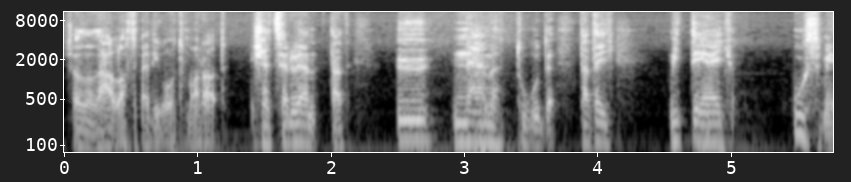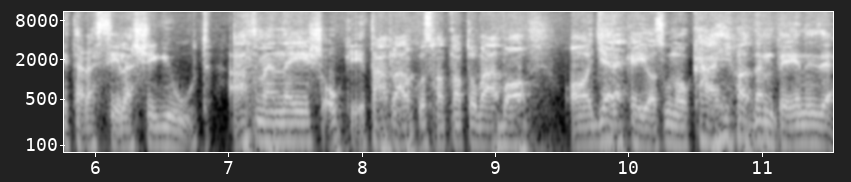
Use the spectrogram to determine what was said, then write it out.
és az az állat pedig ott marad. És egyszerűen, tehát ő nem tud. Tehát egy, mit én, egy 20 méteres szélességű út átmenne, és oké, okay, táplálkozhatna tovább a, a gyerekei, az unokái, nem én,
